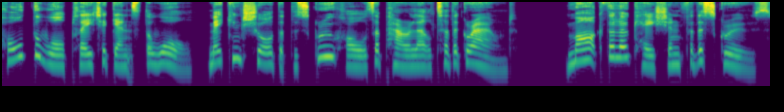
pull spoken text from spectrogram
Hold the wall plate against the wall, making sure that the screw holes are parallel to the ground. Mark the location for the screws.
